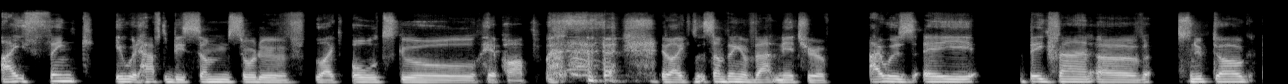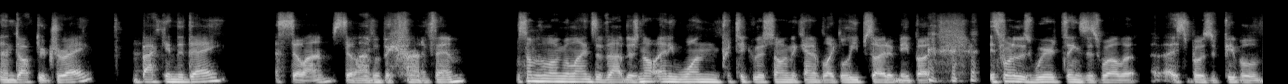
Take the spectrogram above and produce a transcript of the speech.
I think it would have to be some sort of like old school hip hop, like something of that nature. I was a big fan of Snoop Dogg and Dr. Dre back in the day. I still am, still am a big fan of them. Something along the lines of that. There's not any one particular song that kind of like leaps out at me, but it's one of those weird things as well that I suppose if people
